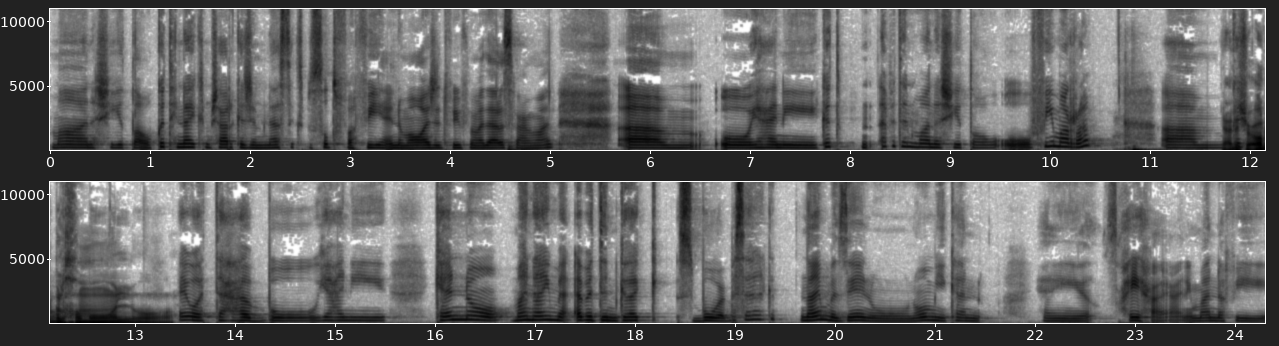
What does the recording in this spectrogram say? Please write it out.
ما نشيطة وكنت هناك مشاركة جيمناستكس بالصدفة فيه يعني ما واجد فيه في مدارس في عمان ويعني كنت أبدا ما نشيطة وفي مرة يعني شعور بالخمول و أيوة تعب ويعني كأنه ما نايمة أبدا كذاك أسبوع بس أنا كنت نايمة زين ونومي كان يعني صحيحة يعني ما إنه في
